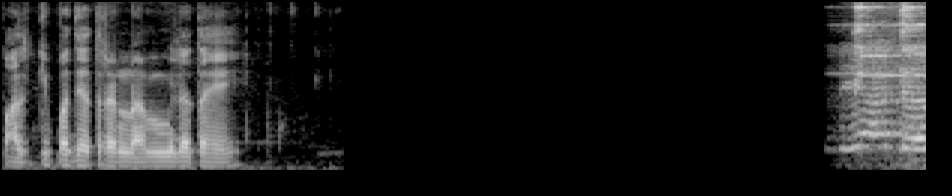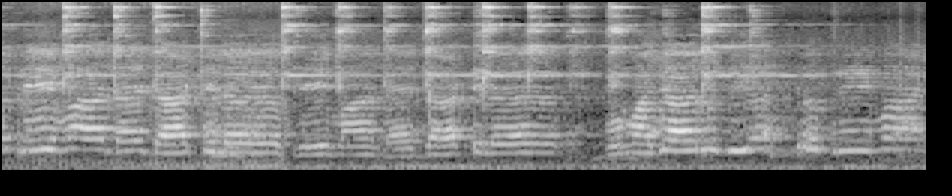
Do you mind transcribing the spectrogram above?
पालखी पदयात्र्यांना मिळत आहे. प्रेमान गाठल प्रेमान गाठल. हो माझ्या हृदयात प्रेमान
